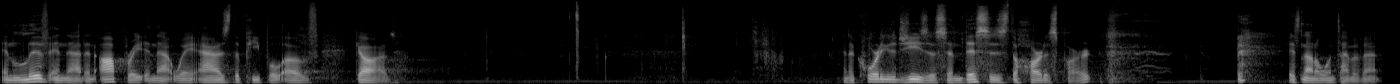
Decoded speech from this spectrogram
and live in that and operate in that way as the people of God. And according to Jesus, and this is the hardest part, it's not a one time event.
